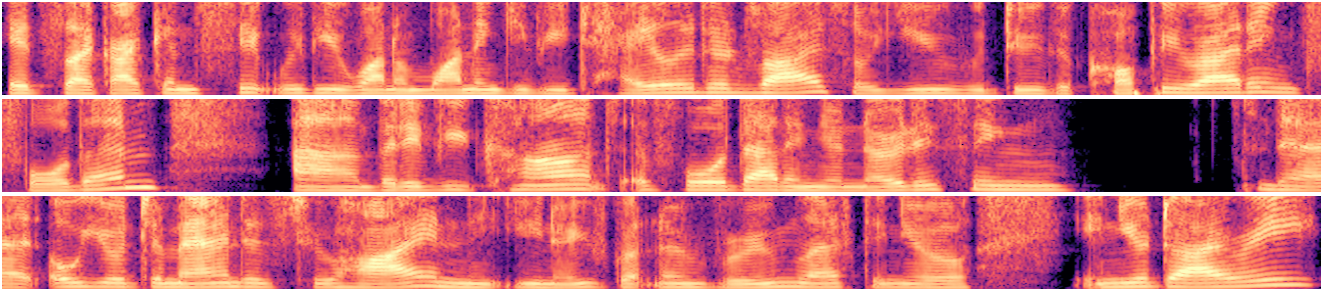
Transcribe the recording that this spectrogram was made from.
It's like I can sit with you one on one and give you tailored advice, or you would do the copywriting for them. Um, but if you can't afford that and you're noticing that or your demand is too high and you know you've got no room left in your in your diary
